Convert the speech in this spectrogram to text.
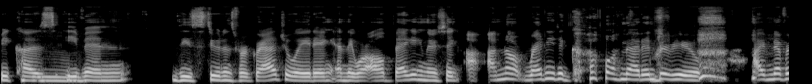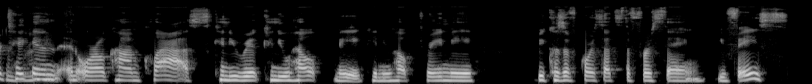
because mm. even these students were graduating and they were all begging. They're saying, I- am not ready to go on that interview. I've never taken right. an oral com class. Can you, re- can you help me? Can you help train me? Because of course, that's the first thing you face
